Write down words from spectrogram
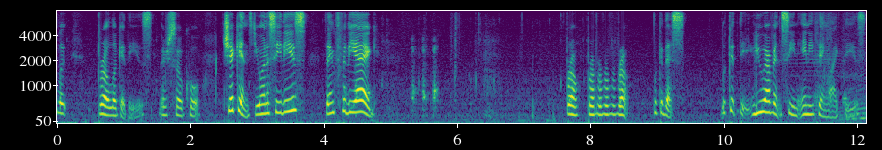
Look, bro, look at these. They're so cool. Chickens, do you want to see these? Thanks for the egg. Bro, bro, bro, bro, bro, bro. Look at this. Look at the, you haven't seen anything like these.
